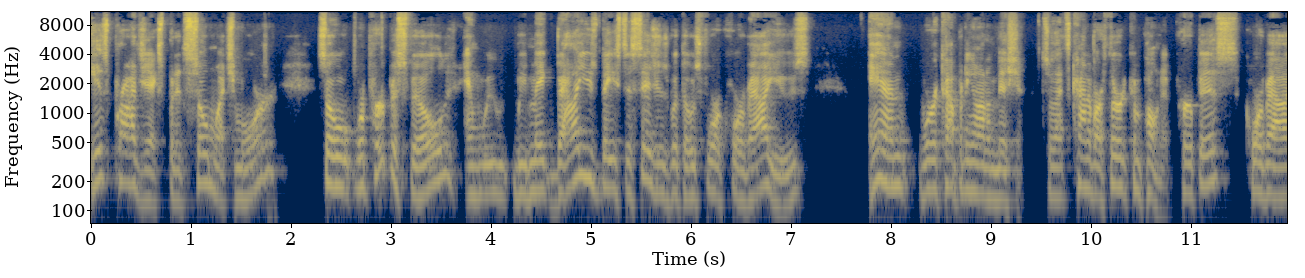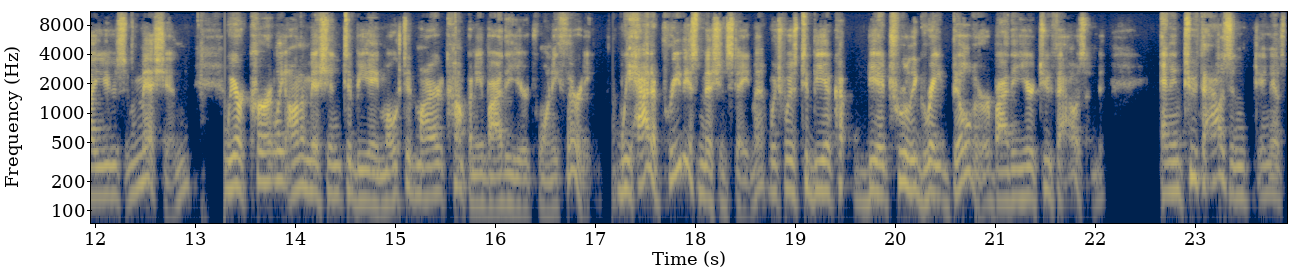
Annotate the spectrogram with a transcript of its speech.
is projects, but it's so much more. So we're purpose filled and we, we make values based decisions with those four core values and we're a company on a mission. So that's kind of our third component purpose, core values, mission. We are currently on a mission to be a most admired company by the year 2030. We had a previous mission statement, which was to be a, be a truly great builder by the year 2000. And in 2000, and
